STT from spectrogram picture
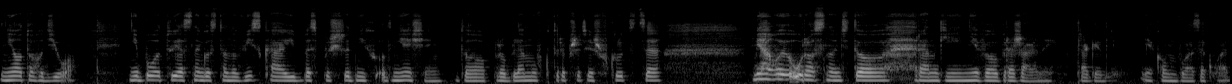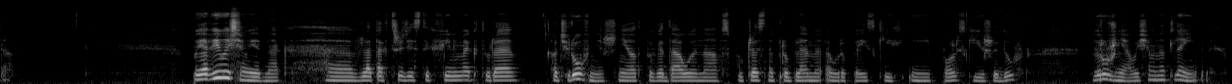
nie o to chodziło. Nie było tu jasnego stanowiska i bezpośrednich odniesień do problemów, które przecież wkrótce miały urosnąć do rangi niewyobrażalnej tragedii, jaką była zagłada. Pojawiły się jednak e, w latach 30. filmy, które, choć również nie odpowiadały na współczesne problemy europejskich i polskich Żydów, wyróżniały się na tle innych.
